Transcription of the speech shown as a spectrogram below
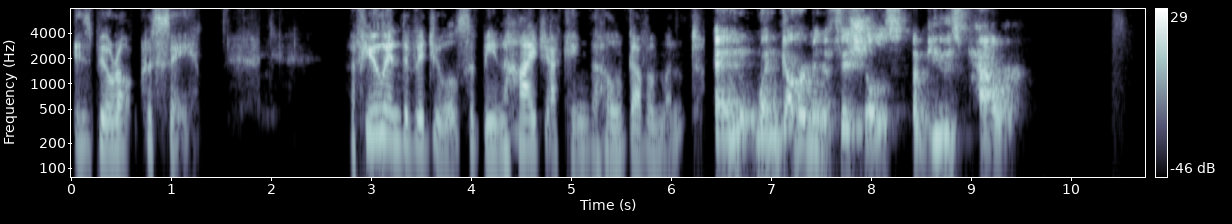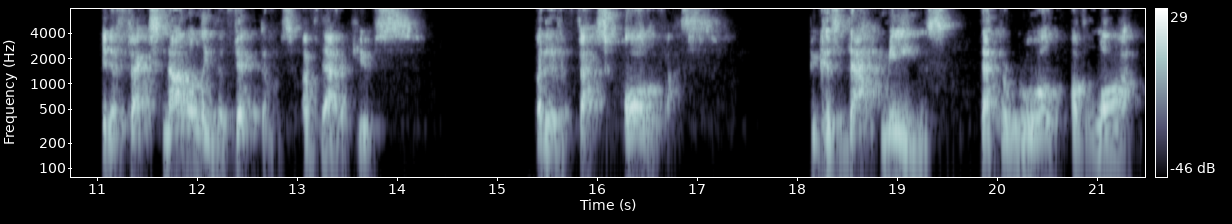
is bureaucracy. A few individuals have been hijacking the whole government. And when government officials abuse power, it affects not only the victims of that abuse but it affects all of us because that means that the rule of law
